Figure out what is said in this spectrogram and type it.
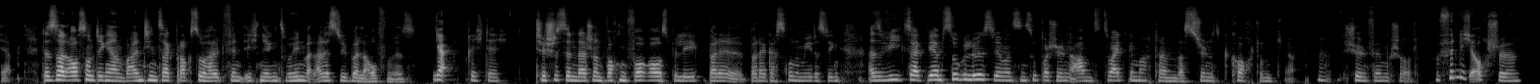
Ja, das ist halt auch so ein Ding. An Valentinstag brauchst du halt, finde ich, nirgendwo hin, weil alles so überlaufen ist. Ja, richtig. Tische sind da schon Wochen voraus belegt bei der, bei der Gastronomie. Deswegen, also wie gesagt, wir haben es so gelöst. Wir haben uns einen super schönen Abend zu zweit gemacht, haben was Schönes gekocht und ja, schönen Film geschaut. Finde ich auch schön.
